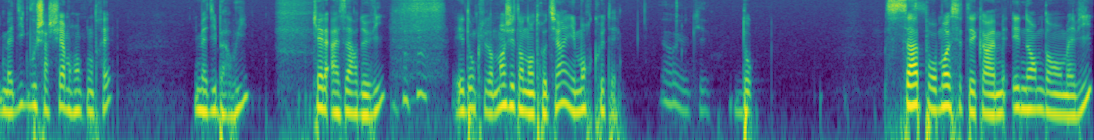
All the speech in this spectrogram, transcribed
Il m'a dit que vous cherchiez à me rencontrer. Il m'a dit Bah oui, quel hasard de vie. et donc le lendemain, j'étais en entretien et ils m'ont recruté. Ah oui, ok. Donc, ça, pour moi, c'était quand même énorme dans ma vie.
